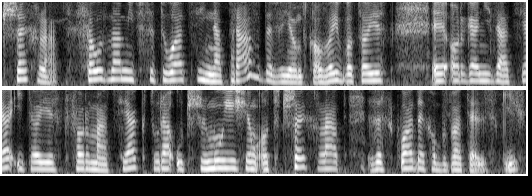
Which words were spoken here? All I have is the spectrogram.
trzech lat. Są z nami w sytuacji naprawdę wyjątkowej, bo to jest e, organizacja i to jest formacja, która utrzymuje się od trzech lat ze składek obywatelskich.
